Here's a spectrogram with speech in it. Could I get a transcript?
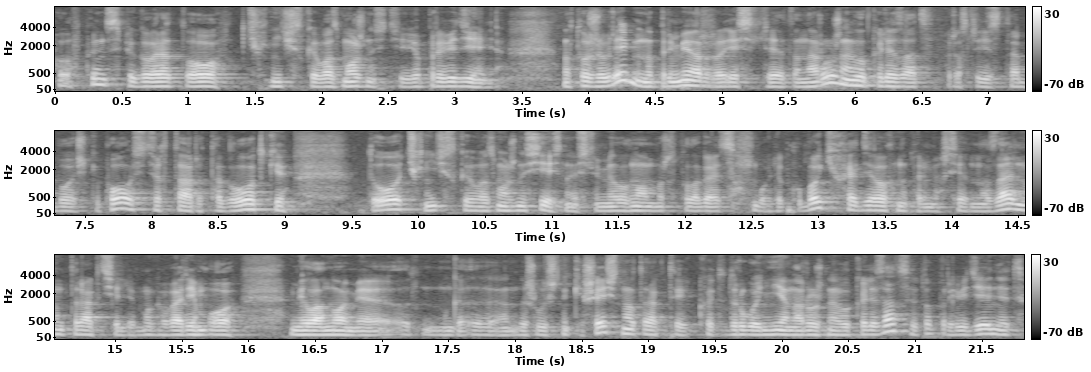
в принципе говорят о технической возможности ее проведения. Но в то же время, например, если это наружная локализация, например, слизистой оболочки полости рта, ротоглотки, то техническая возможность есть. Но если меланома располагается в более глубоких отделах, например, в североназальном тракте, или мы говорим о меланоме э, желудочно-кишечного тракта и какой-то другой ненаружной локализации, то проведение это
